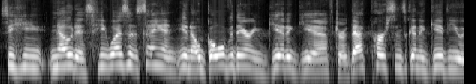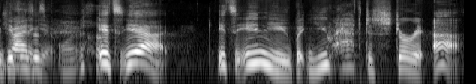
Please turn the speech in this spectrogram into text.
See, he noticed he wasn't saying, you know, go over there and get a gift or that person's going to give you a Try gift. One. it's yeah, it's in you, but you have to stir it up.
